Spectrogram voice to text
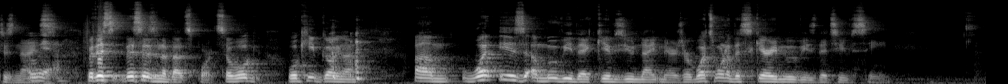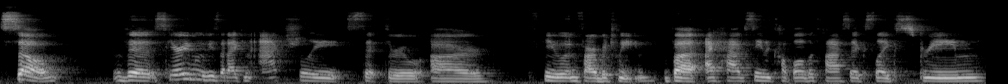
which is nice. Oh, yeah. But this this isn't about sports. So we'll we'll keep going on. um, what is a movie that gives you nightmares or what's one of the scary movies that you've seen? So, the scary movies that I can actually sit through are few and far between, but I have seen a couple of the classics like Scream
